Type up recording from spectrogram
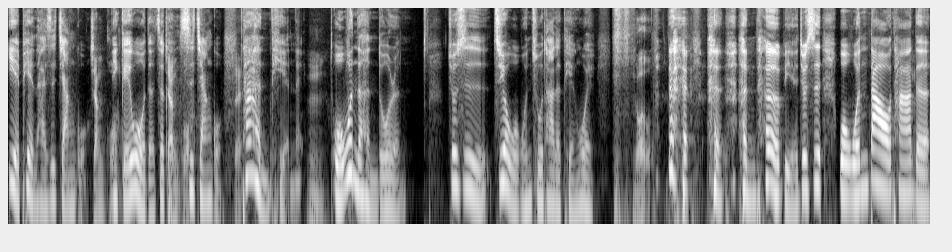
叶片还是浆果？浆果。你，给我的这个是浆果对，它很甜呢、嗯，我问了很多人，就是只有我闻出它的甜味，对，很很特别，就是我闻到它的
